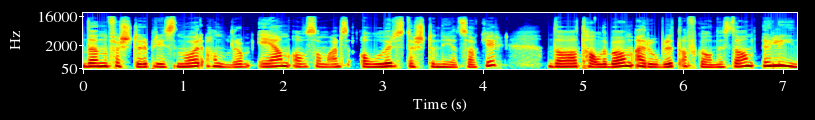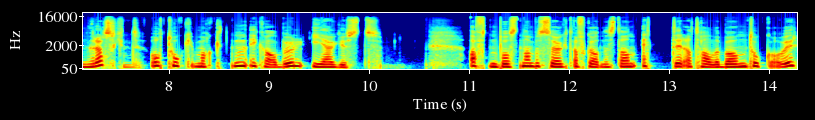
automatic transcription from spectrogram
Den første reprisen vår handler om en av sommerens aller største nyhetssaker, da Taliban erobret Afghanistan lynraskt og tok makten i Kabul i august. Aftenposten har besøkt Afghanistan etter at Taliban tok over,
